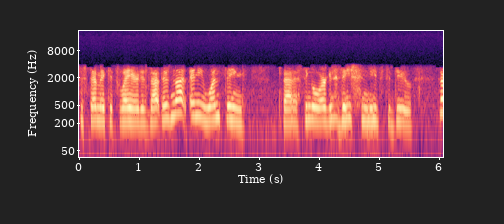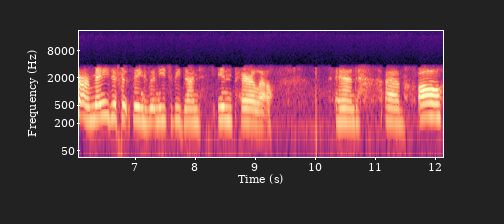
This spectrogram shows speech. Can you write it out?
systemic, it's layered, is that there's not any one thing that a single organization needs to do. There are many different things that need to be done in parallel. And um, all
